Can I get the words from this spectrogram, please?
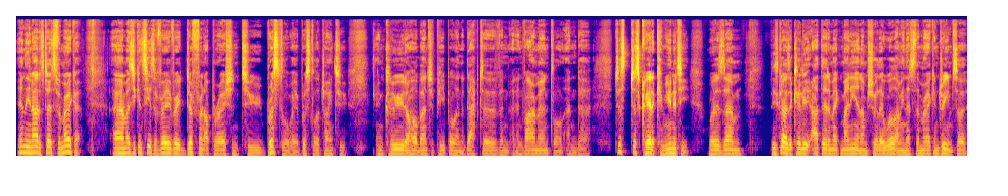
in the United States of America. Um, as you can see, it's a very, very different operation to Bristol, where Bristol are trying to include a whole bunch of people and adaptive and, and environmental and uh, just just create a community. Whereas um, these guys are clearly out there to make money, and I'm sure they will. I mean, that's the American dream. So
